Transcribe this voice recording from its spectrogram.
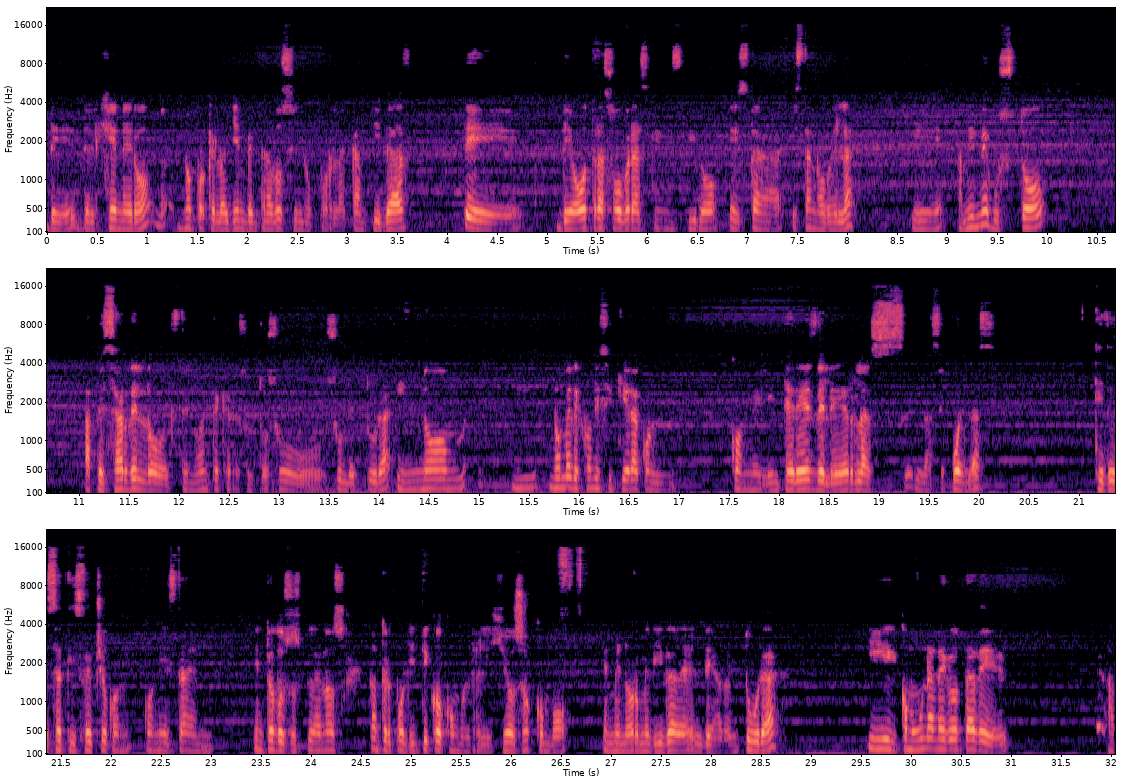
del género, no porque lo haya inventado, sino por la cantidad de, otras obras que inspiró esta, esta novela. Eh, a mí me gustó, a pesar de lo extenuante que resultó su, su lectura, y no, no me dejó ni siquiera con, con el interés de leer las, las secuelas. Quedé satisfecho con, con esta en, en todos sus planos, tanto el político como el religioso, como en menor medida el de aventura. Y como una anécdota de,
